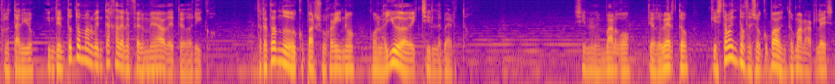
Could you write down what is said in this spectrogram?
Clotario intentó tomar ventaja de la enfermedad de Teodorico, tratando de ocupar su reino con la ayuda de Childeberto. Sin embargo, Teodeberto, que estaba entonces ocupado en tomar Arles,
